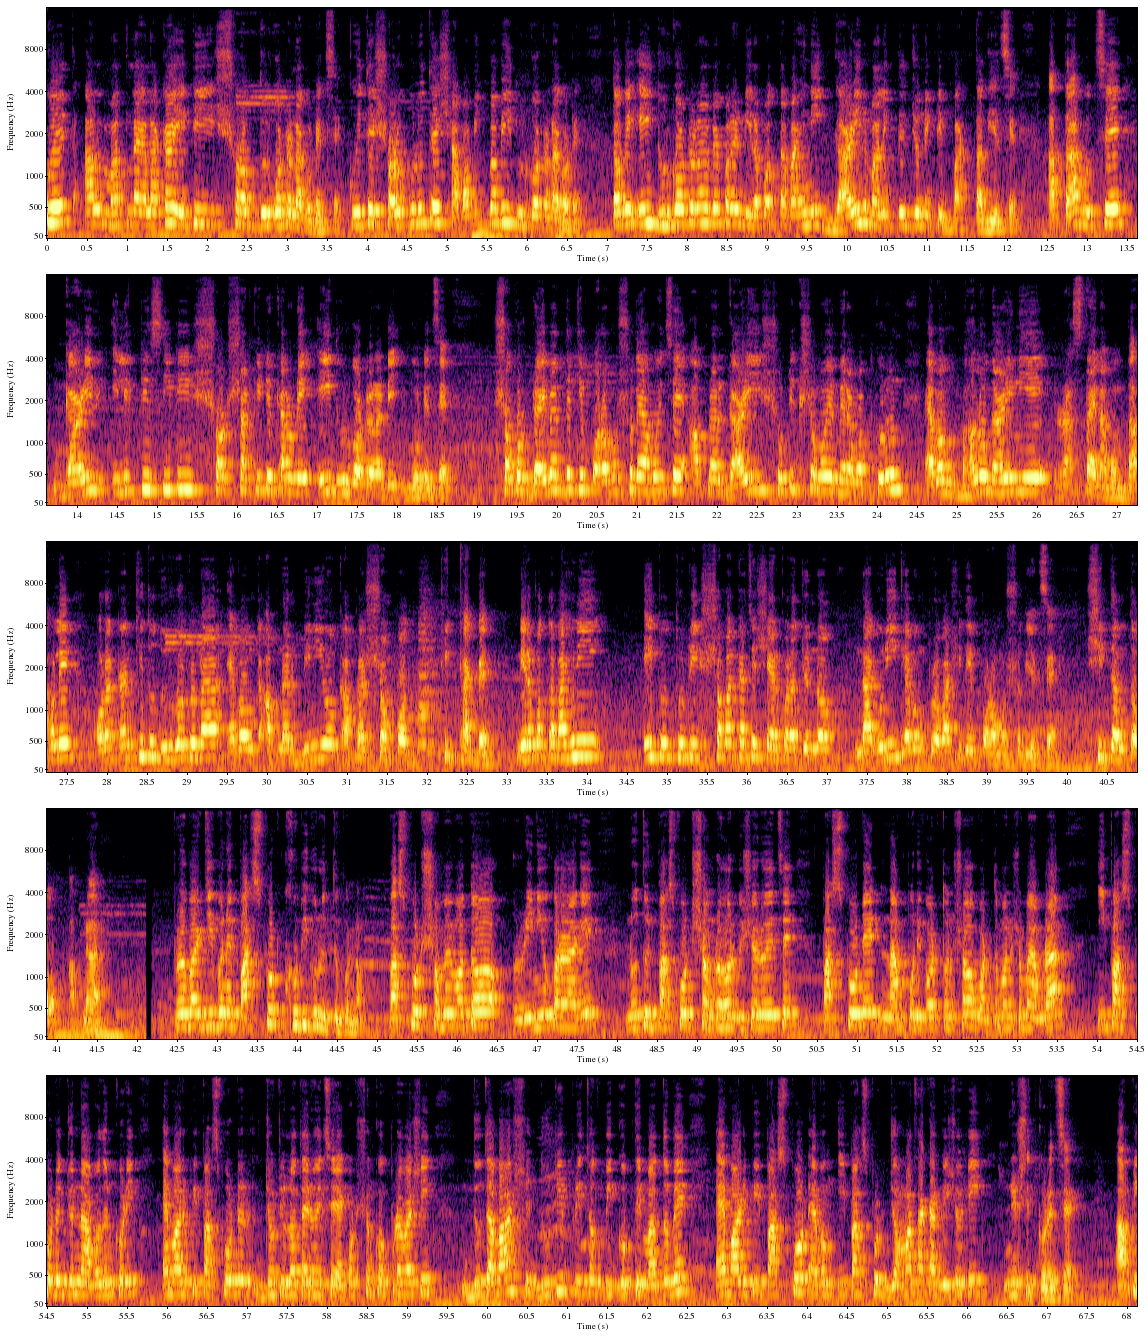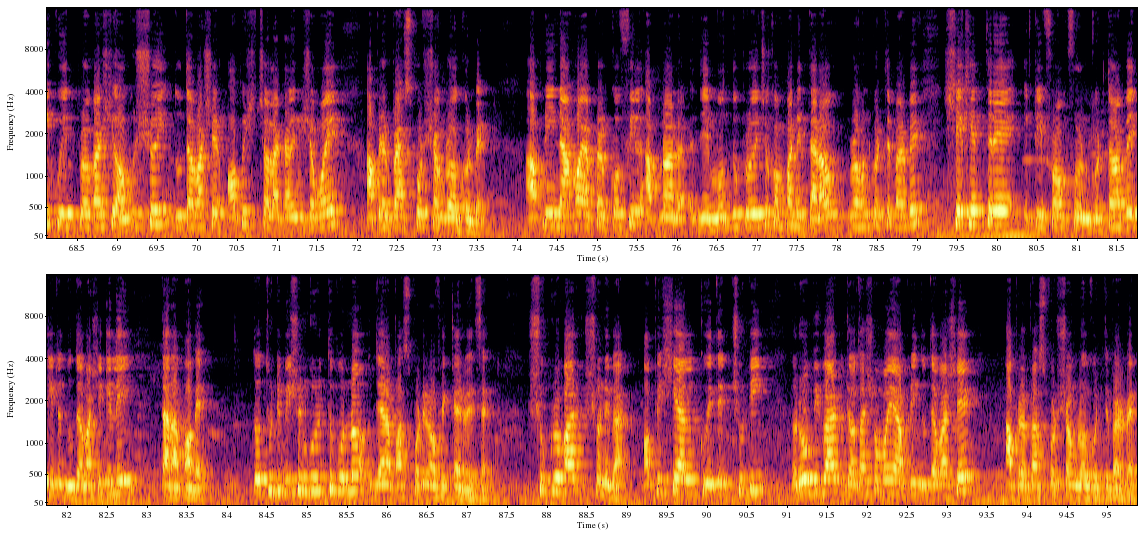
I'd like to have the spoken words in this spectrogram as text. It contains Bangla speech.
কুয়েত আল মাতলা এলাকায় একটি সড়ক দুর্ঘটনা ঘটেছে। কুয়েতের সড়কগুলোতে স্বাভাবিকভাবেই দুর্ঘটনা ঘটে। তবে এই দুর্ঘটনার ব্যাপারে নিরাপত্তা বাহিনী গাড়ির মালিকদের জন্য একটি বার্তা দিয়েছে। আর তা হচ্ছে, গাড়ির ইলেকট্রিসিটি শর্ট সার্কিটের কারণে এই দুর্ঘটনাটি ঘটেছে। সকল ড্রাইভারদেরকে পরামর্শ দেওয়া হয়েছে, আপনার গাড়ি সঠিক সময়ে মেরামত করুন এবং ভালো গাড়ি নিয়ে রাস্তায় নামুন। তাহলে অনাকাঙ্ক্ষিত দুর্ঘটনা এবং আপনার বিনিয়োগ, আপনার সম্পদ ঠিক থাকবে। নিরাপত্তা বাহিনী এই তথ্যটি সবার কাছে শেয়ার করার জন্য নাগরিক এবং প্রবাসীদের পরামর্শ দিয়েছে। সিদ্ধান্ত আপনার। প্রবাস জীবনে পাসপোর্ট খুবই গুরুত্বপূর্ণ। পাসপোর্ট সময় মতো রিনিউ করার আগে নতুন পাসপোর্ট সংগ্রহের বিষয় রয়েছে। পাসপোর্টের নাম পরিবর্তন সহ বর্তমান সময়ে আমরা ই পাসপোর্টের জন্য আবেদন করি। এমআরপি পাসপোর্টের জটিলতায় রয়েছে রেকর্ড সংখ্যক প্রবাসী, দূতাবাস, দুটি পৃথক বিজ্ঞপ্তির মাধ্যমে এমআরপি পাসপোর্ট এবং ই পাসপোর্ট জমা থাকার বিষয়টি নিশ্চিত করেছে। আপনি কুয়েত প্রবাসী অবশ্যই দূতাবাসের অফিস চলাকালীন সময়ে আপনার পাসপোর্ট সংগ্রহ করবেন। আপনি না হয় আপনার কফিল, আপনার যে মন্দু প্রয়োজ কোম্পানি তারাও গ্রহণ করতে পারবে। সেক্ষেত্রে একটি ফর্ম পূরণ করতে হবে, যেটা দূতাবাসে গেলেই তারা পাবেন তথ্যটি ভীষণ গুরুত্বপূর্ণ, যারা পাসপোর্টের অপেক্ষায় রয়েছেন। শুক্রবার শনিবার অফিসিয়াল কুয়েতের ছুটি। রবিবার যথাসময়ে আপনি দূতাবাসে আপনার পাসপোর্ট সংগ্রহ করতে পারবেন।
